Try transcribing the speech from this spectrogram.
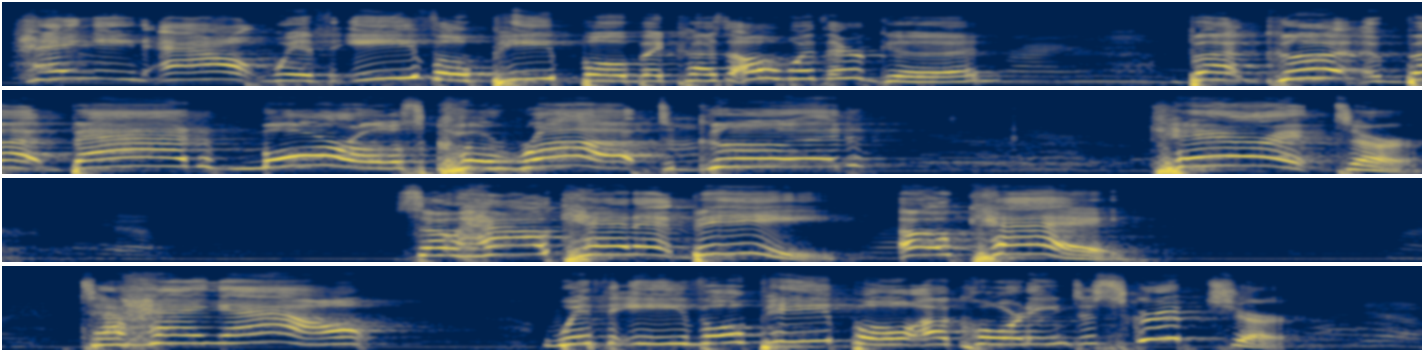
hanging out with evil people because, oh, well, they're good. But good, but bad morals corrupt good character. So how can it be okay to hang out with evil people according to Scripture yeah.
